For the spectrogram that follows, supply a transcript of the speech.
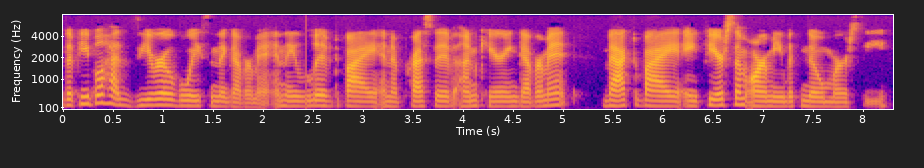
The people had zero voice in the government, and they lived by an oppressive, uncaring government backed by a fearsome army with no mercy.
